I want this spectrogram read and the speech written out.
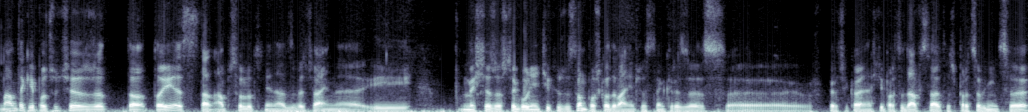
mam takie poczucie, że to, to jest stan absolutnie nadzwyczajny i myślę, że szczególnie ci, którzy są poszkodowani przez ten kryzys, e, w pierwszej kolejności pracodawcy, ale też pracownicy,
